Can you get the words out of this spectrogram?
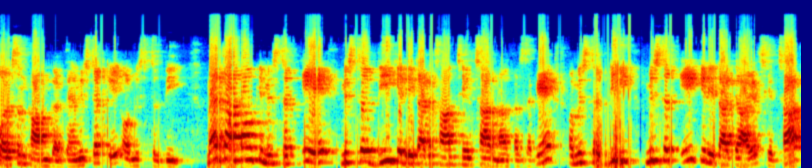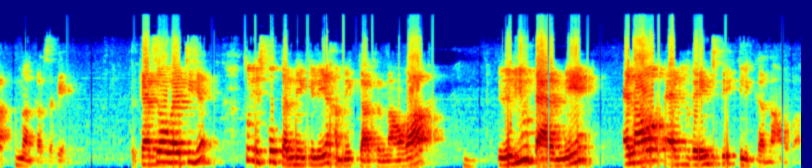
पर्सन काम करते हैं मिस्टर ए और मिस्टर बी मैं चाहता हूँ कि मिस्टर ए मिस्टर बी के डेटा के साथ छेड़छाड़ न कर सके और मिस्टर बी मिस्टर ए के डेटा के आगे छेड़छाड़ न कर सके। तो कैसे होगा ये चीज़ें? तो इसको करने के लिए हमें क्या करना होगा? रिव्यू टैब में अलाउ एड रेंज पे क्लिक करना होगा।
